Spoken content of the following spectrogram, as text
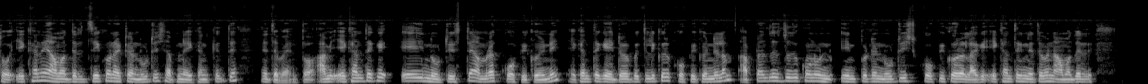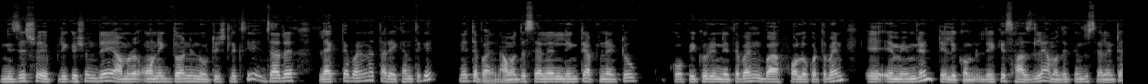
তো এখানে আমাদের যে কোনো একটা নোটিশ আপনি এখান থেকে নিতে পারেন। তো আমি এখান থেকে এই নোটিশটা আমরা কপি করে নিই। এখান থেকে এইটার উপরে ক্লিক করে কপি করে নিলাম। আপনাদের যদি কোনো ইম্পর্টেন্ট নোটিশ কপি করা লাগে, এখান থেকে নিতে পারেন। আমাদের নিজস্ব অ্যাপ্লিকেশন দিয়ে আমরা অনেক ধরনের নোটিশ লিখছি। যারা লিখতে পারে না, তারা এখান থেকে নিতে পারেন। আমাদের চ্যানেল লিঙ্কটা আপনারা একটু কপি করে নিতে পারেন বা ফলো করতে পারেন এ এম ইমডেন টেলিকম লিখে সাজলে আমাদের কিন্তু চ্যানেলটা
